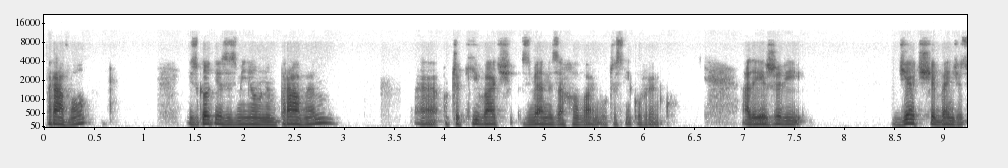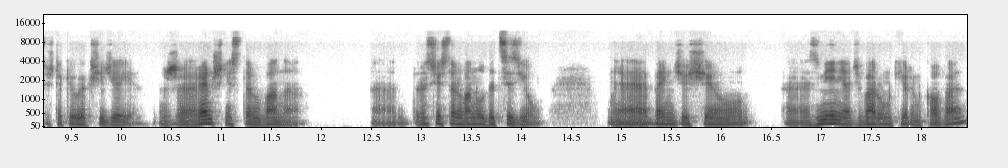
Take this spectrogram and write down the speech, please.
prawo i zgodnie ze zmienionym prawem e, oczekiwać zmiany zachowań uczestników rynku. Ale jeżeli dziać się będzie coś takiego, jak się dzieje, że ręcznie sterowana, e, ręcznie sterowaną decyzją e, będzie się zmieniać warunki rynkowe,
